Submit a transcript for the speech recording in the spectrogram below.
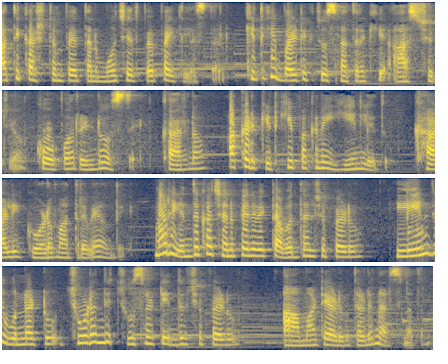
అతి కష్టంపై తన మోచేతిపై పైకి లేస్తాడు కిటికీ బయటకు చూసిన అతనికి ఆశ్చర్యం కోపం రెండూ వస్తాయి. కారణం అక్కడ కిటికీ పక్కన ఏం లేదు. ఖాళీ గోడ మాత్రమే ఉంది. మరి ఎందుక చనిపోయిన వ్యక్తి అబద్ధాలు చెప్పాడు? లేనిది ఉన్నట్టు చూడండి చూసినట్టు ఎందుకు చెప్పాడు? ఆ మాటే అడుగుతాడు నర్సునతను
